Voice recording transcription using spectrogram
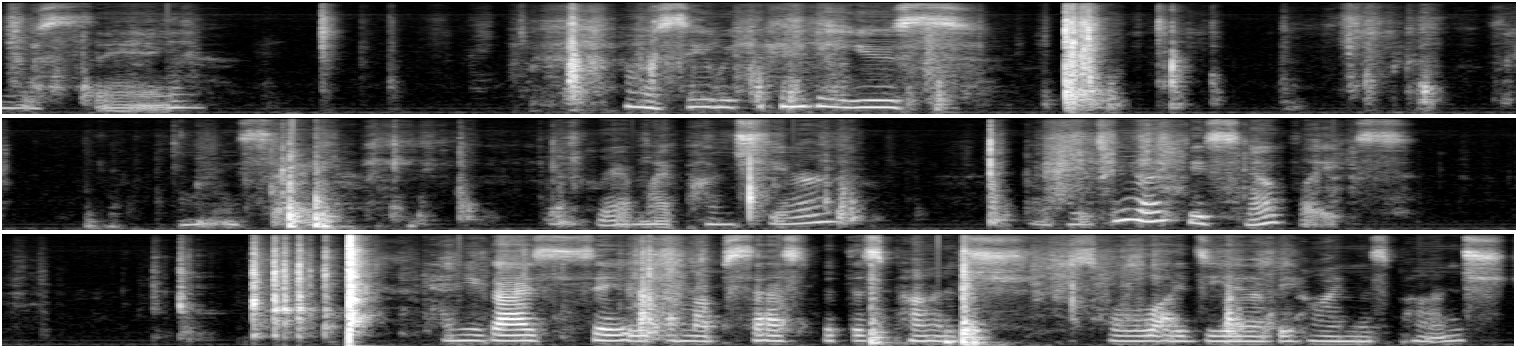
This thing. Oh, see, we could maybe use, let me see, grab my punch here. I do like these snowflakes. And you guys see I'm obsessed with this punch, this whole idea behind this punch.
